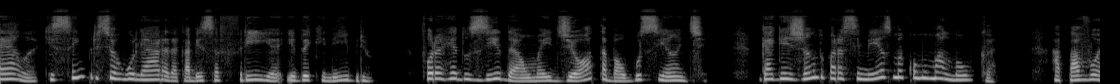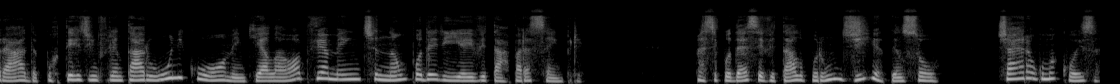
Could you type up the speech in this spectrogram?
Ela, que sempre se orgulhara da cabeça fria e do equilíbrio, fora reduzida a uma idiota balbuciante, gaguejando para si mesma como uma louca, apavorada por ter de enfrentar o único homem que ela obviamente não poderia evitar para sempre. Mas se pudesse evitá-lo por um dia, pensou, já era alguma coisa.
